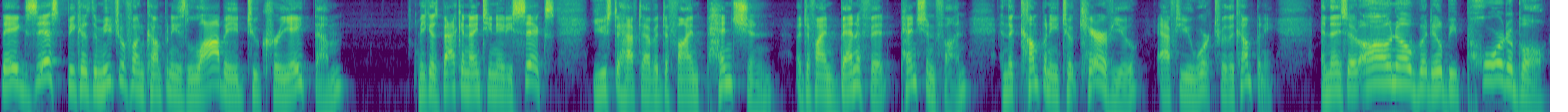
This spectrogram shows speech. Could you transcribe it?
They exist because the mutual fund companies lobbied to create them because back in 1986, you used to have to have a defined pension, a defined benefit pension fund, and the company took care of you after you worked for the company. And they said, oh, no, but it'll be portable.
